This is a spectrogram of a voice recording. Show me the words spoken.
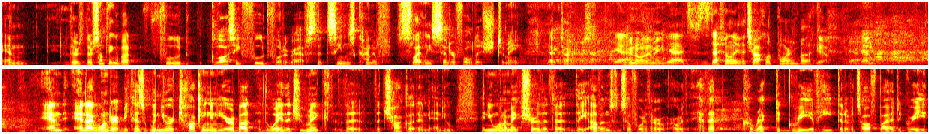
and there's, there's something about food, glossy food photographs that seems kind of slightly centerfoldish to me at times. Yeah. You know what I mean? Yeah, it's, it's definitely the chocolate porn book. Yeah. And, and, and I wonder because when you were talking in here about the way that you make the, the chocolate and, and you, and you want to make sure that the, the ovens and so forth are, are, have that correct degree of heat, that if it's off by a degree,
